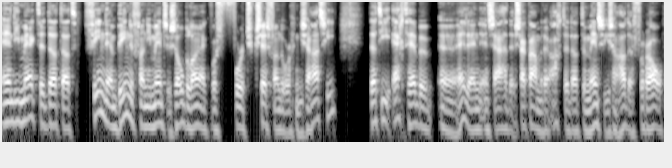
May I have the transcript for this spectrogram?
En die merkte dat dat vinden en binden van die mensen zo belangrijk was voor het succes van de organisatie. Dat die echt hebben, eh, en, en zij, hadden, zij kwamen erachter dat de mensen die ze hadden vooral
